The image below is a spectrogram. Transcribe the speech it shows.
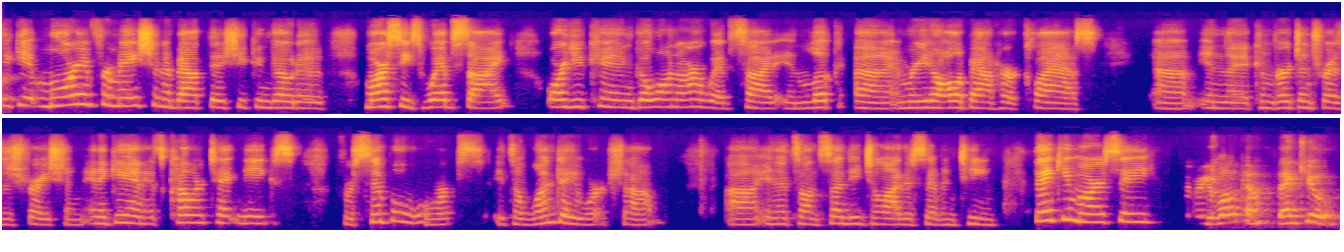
to get more information about this, you can go to Marcy's website or you can go on our website and look uh, and read all about her class um, in the convergence registration. And again, it's color techniques for simple warps. It's a one day workshop uh, and it's on Sunday, July the 17th. Thank you, Marcy. You're welcome. Thank you.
